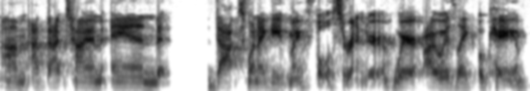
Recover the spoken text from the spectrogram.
um, at that time. And that's when I gave my full surrender, where I was like, okay,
